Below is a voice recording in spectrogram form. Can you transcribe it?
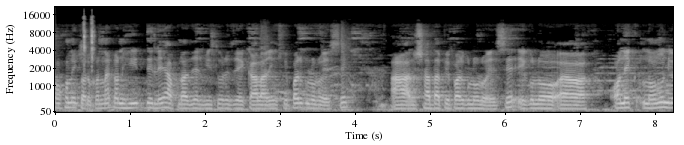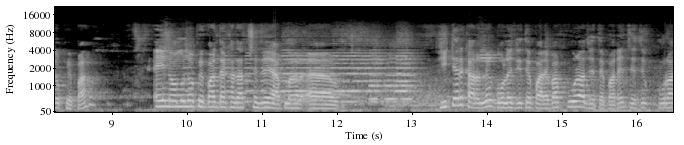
কখনোই করবেন না, কারণ হিট দিলে আপনাদের ভিতরে যে কালারিং পেপারগুলো রয়েছে আর সাদা পেপারগুলো রয়েছে, এগুলো অনেক নমনীয় পেপার এই নমনীয় পেপার দেখা যাচ্ছে যে আপনার হিটের কারণে গলে যেতে পারে বা পুরা যেতে পারে। যেহেতু পুরা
